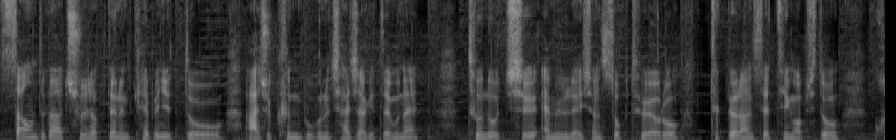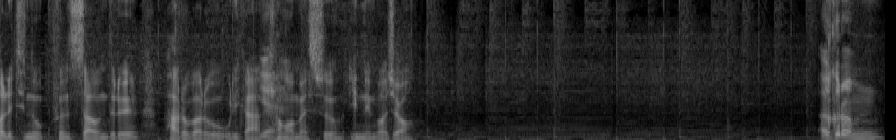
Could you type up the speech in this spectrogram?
사운드가 출력되는 캐비닛 도 아주 큰 부분을 차지하기 때문에 투노츠 에뮬레이션 소프트웨어로 특별한 세팅 없이도 퀄리티 높은 사운드를 바로바로 우리가 예. 경험할 수 있는 거죠. 아, 그럼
